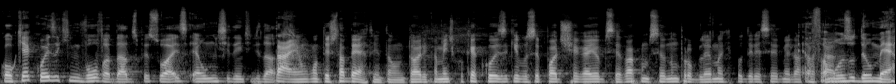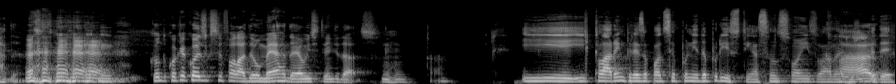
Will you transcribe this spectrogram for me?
qualquer coisa que envolva dados pessoais é um incidente de dados. Tá, é um contexto aberto. Então, teoricamente, qualquer coisa que você pode chegar e observar como sendo um problema que poderia ser melhor é tratado. É o famoso deu merda. Quando qualquer coisa que você falar deu merda é um incidente de dados. Uhum. Tá. E, e, claro, a empresa pode ser punida por isso. Tem as sanções lá na claro. LGPD.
